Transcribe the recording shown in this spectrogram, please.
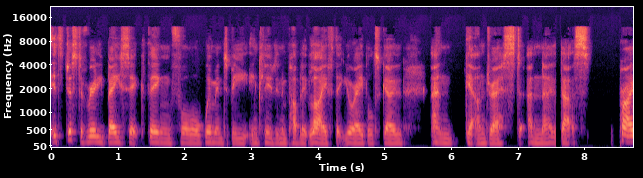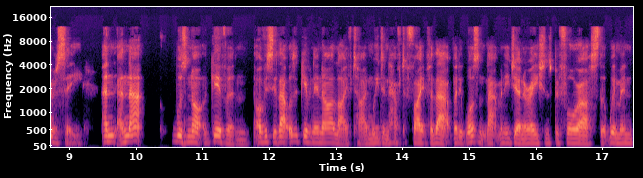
it's just a really basic thing for women to be included in public life that you're able to go and get undressed and know that's privacy. And and that was not a given. Obviously that was a given in our lifetime. We didn't have to fight for that but it wasn't that many generations before us that women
